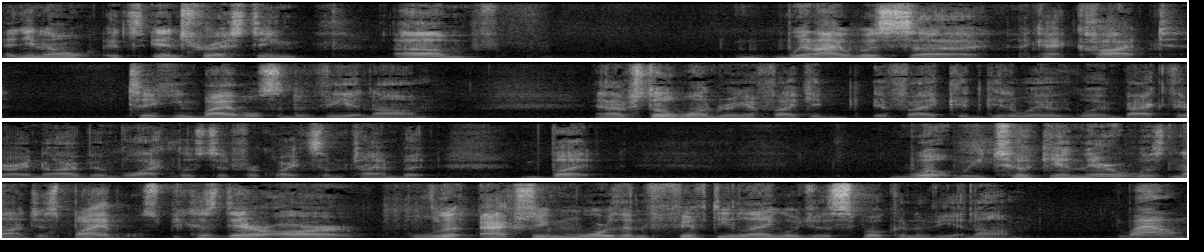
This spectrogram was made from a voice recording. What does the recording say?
And you know, it's interesting. Um, when I was, uh, I got caught taking Bibles into Vietnam, and I'm still wondering if I could, if I could get away with going back there. I know I've been blacklisted for quite some time, but, but what we took in there was not just Bibles, because there are li- actually more than 50 languages spoken in Vietnam Wow.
